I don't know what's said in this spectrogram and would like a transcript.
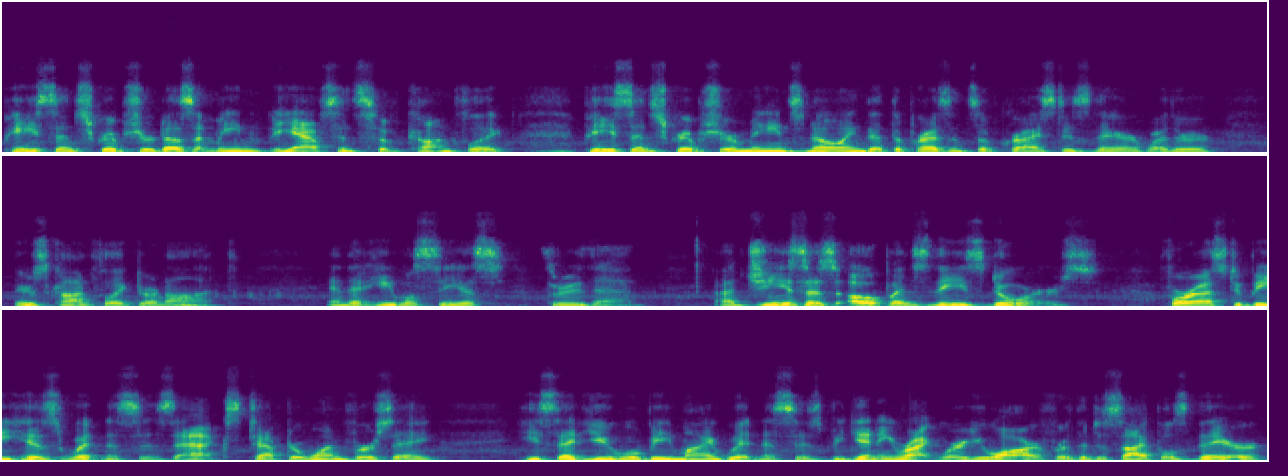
Peace in Scripture doesn't mean the absence of conflict. Peace in Scripture means knowing that the presence of Christ is there, whether there's conflict or not, and that He will see us through that. Uh, Jesus opens these doors for us to be His witnesses. Acts chapter 1, verse 8, He said, You will be my witnesses, beginning right where you are for the disciples there.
